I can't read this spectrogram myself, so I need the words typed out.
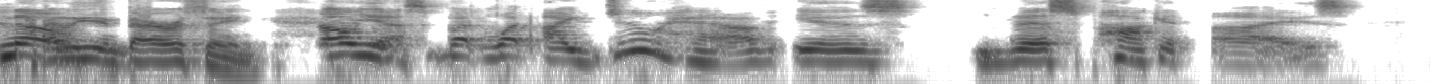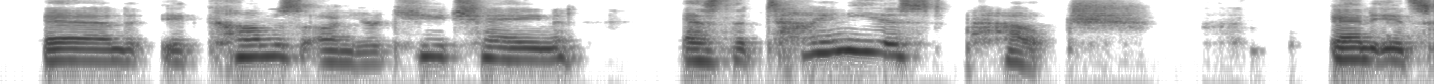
no. Highly embarrassing. Oh yes. But what i do have is this pocket eyes and it comes on your keychain as the tiniest pouch. And it's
